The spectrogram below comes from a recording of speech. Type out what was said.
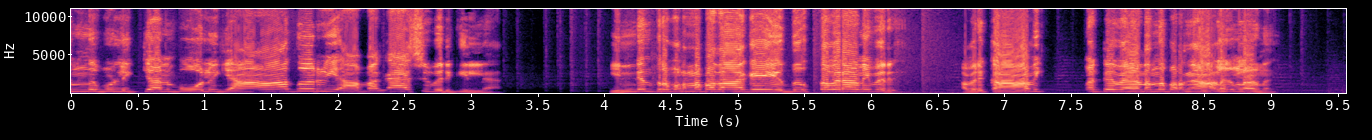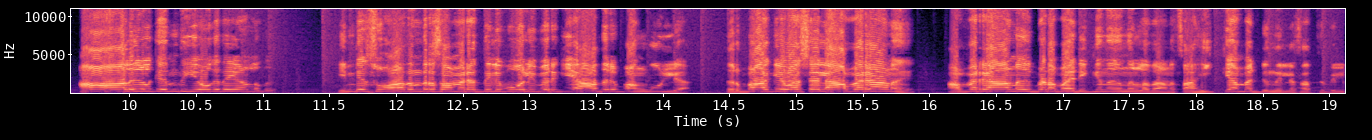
എന്ന് വിളിക്കാൻ പോലും യാതൊരു അവകാശം ഇവർക്കില്ല. ഇന്ത്യൻ ത്രിവർണ പതാകയെ എതിർത്തവരാണ് ഇവർ. അവർ കാവി മറ്റേ വേണമെന്ന് പറഞ്ഞ ആളുകളാണ്. ആ ആളുകൾക്ക് എന്ത് യോഗ്യതയുള്ളത് ഇന്ത്യൻ സ്വാതന്ത്ര്യ സമരത്തിൽ പോലും ഇവർക്ക് യാതൊരു പങ്കുമില്ല നിർഭാഗ്യവശാൽ അവരാണ് അവരാണ് ഇവിടെ ഭരിക്കുന്നത് എന്നുള്ളതാണ്. സഹിക്കാൻ പറ്റുന്നില്ല സത്യത്തിൽ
